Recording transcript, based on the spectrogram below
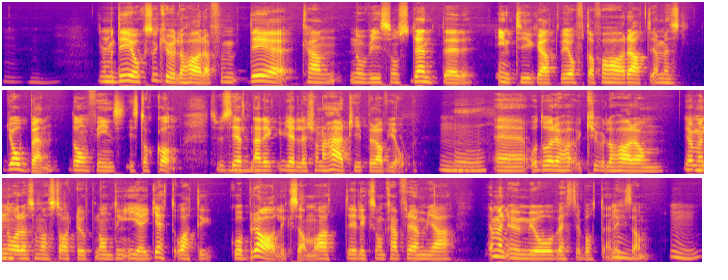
Mm. Ja, men det är också kul att höra för det kan nog vi som studenter intyga att vi ofta får höra att ja, men jobben de finns i Stockholm. Speciellt Mm. när det gäller sådana här typer av jobb. Mm. Eh, och då är det kul att höra om ja, men Mm. några som har startat upp någonting eget och att det går bra liksom och att det liksom kan främja ja, men Umeå och Västerbotten. Liksom. Mm.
